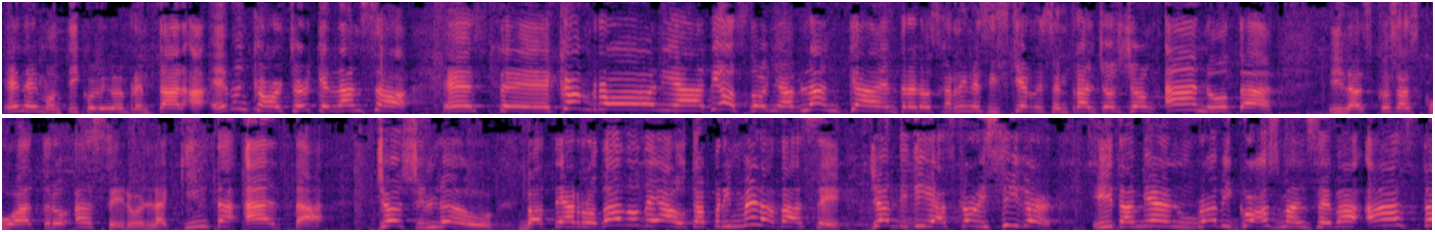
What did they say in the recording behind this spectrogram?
en el montículo y iba a enfrentar a Evan Carter que lanza este Camron y adiós Doña Blanca entre los jardines izquierdo y central. Josh Young anota y las cosas 4 a 0 en la quinta alta. Josh Lowe batea rodado de auto primera base. Yandy Díaz, Corey Seager y también Robbie Grossman se va hasta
